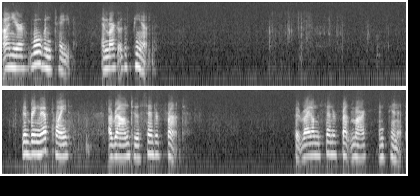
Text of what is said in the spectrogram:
on your woven tape and mark it with a pin. Then bring that point around to the center front. Put right on the center front mark and pin it.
